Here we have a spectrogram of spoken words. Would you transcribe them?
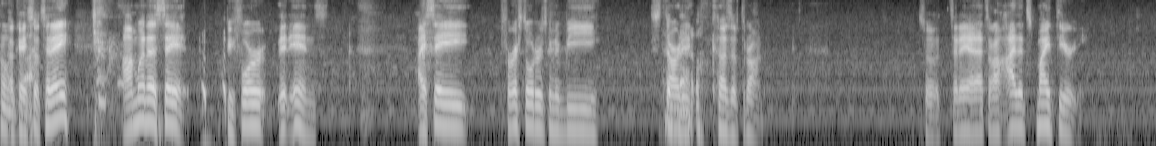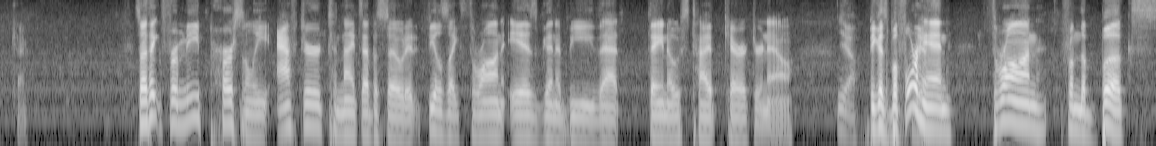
Oh, Okay, God. so today I'm gonna say it before it ends. I say First Order is gonna be started because of Thrawn. So today, that's I, that's my theory. Okay. So I think for me personally, after tonight's episode, it feels like Thrawn is gonna be that Thanos type character now. yeah. Because beforehand, Thrawn from the books,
